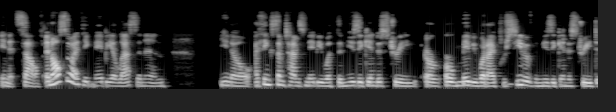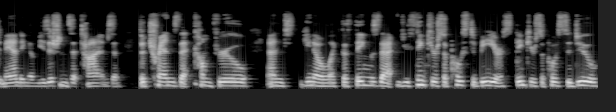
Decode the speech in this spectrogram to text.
in itself. And also, I think maybe a lesson in you know, I think sometimes maybe what the music industry or, or maybe what I perceive of the music industry demanding of musicians at times and the trends that come through and, you know, like the things that you think you're supposed to be or think you're supposed to do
